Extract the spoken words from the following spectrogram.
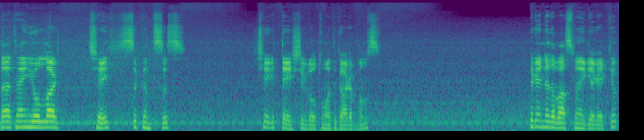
Zaten yollar şey sıkıntısız. Şerit değiştirdi otomatik arabamız. Frene de basmaya gerek yok.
